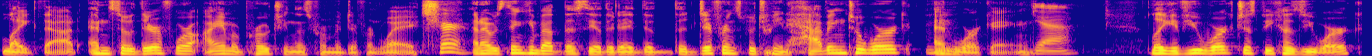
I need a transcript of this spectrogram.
like that, and so therefore I am approaching this from a different way. Sure. And I was thinking about this the other day, the the difference between having to work and working. Mm-hmm. Yeah. Like if you work just because you work,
